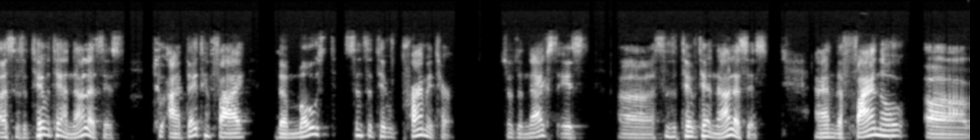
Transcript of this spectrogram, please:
a sensitivity analysis to identify the most sensitive parameter. So the next is uh, sensitivity analysis. And the final, uh,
